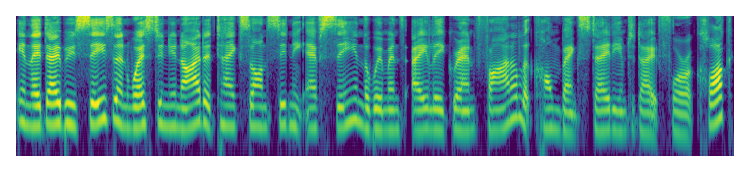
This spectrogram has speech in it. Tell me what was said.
In their debut season, Western United takes on Sydney FC in the Women's A League Grand Final at CommBank Stadium today at 4 o'clock.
